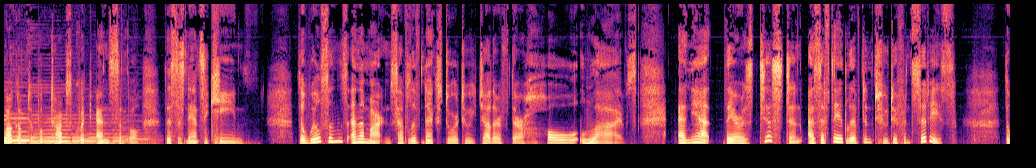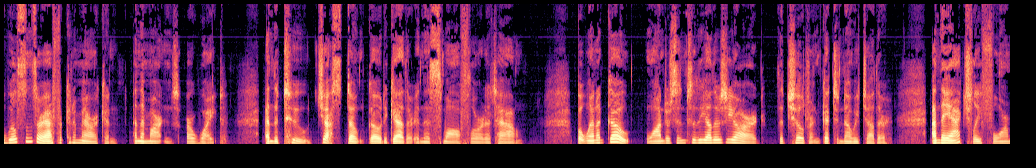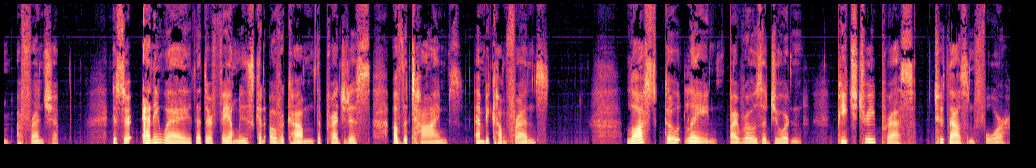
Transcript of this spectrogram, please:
Talks Quick and Simple. This is Nancy Keane. The Wilsons and the Martins have lived next door to each other their whole lives, and yet they are as distant as if they had lived in two different cities. The Wilsons are African American, and the Martins are white, and the two just don't go together in this small Florida town. But when a goat wanders into the other's yard, the children get to know each other, and they actually form a friendship. Is there any way that their families can overcome the prejudice of the times and become friends? Lost Goat Lane by Rosa Jordan, Peachtree Press, 2004.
